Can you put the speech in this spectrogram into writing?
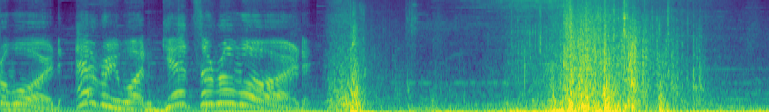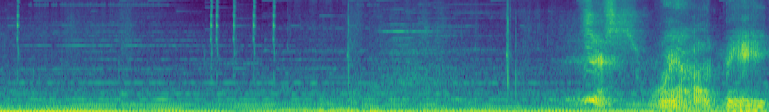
Reward. Everyone gets a reward. This will be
